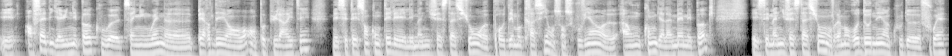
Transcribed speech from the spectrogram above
Et en fait, il y a une époque où euh, Tsai Ing-wen euh, perdait en, popularité, mais c'était sans compter les, manifestations euh, pro-démocratie. On s'en souvient à Hong Kong à la même époque. Et ces manifestations ont vraiment redonné un coup de fouet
